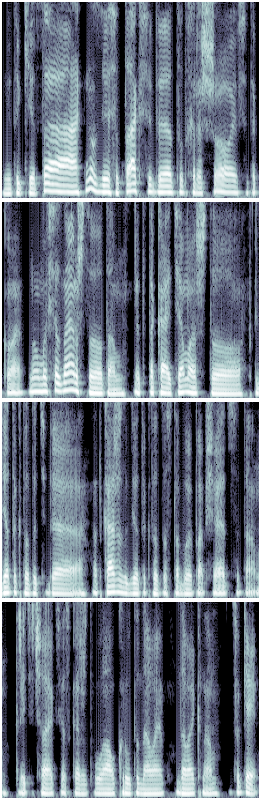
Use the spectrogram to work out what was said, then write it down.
Не такие, так, ну здесь вот так себе, тут хорошо и все такое. Ну, мы все знаем, что там это такая тема, что где-то кто-то тебя откажет, где-то кто-то с тобой пообщается, там третий человек тебе скажет, вау, круто, давай, давай к нам. It's okay.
